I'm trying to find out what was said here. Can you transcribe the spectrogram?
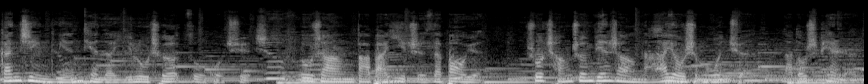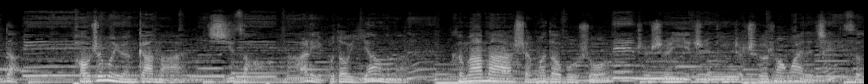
干净腼腆的一路车坐过去。路上，爸爸一直在抱怨，说长春边上哪有什么温泉，那都是骗人的。跑这么远干嘛？洗澡哪里不都一样的吗？可妈妈什么都不说，只是一直盯着车窗外的景色。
